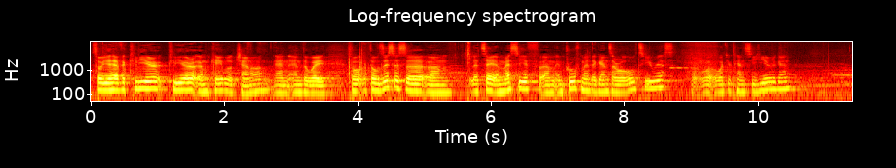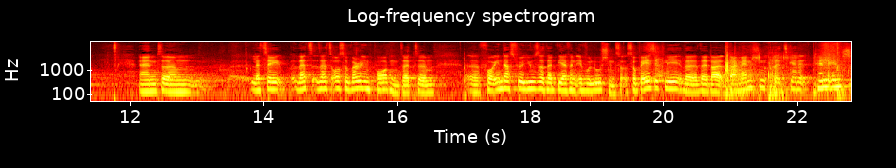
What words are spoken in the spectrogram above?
So you have a clear clear um, cable channel and and the way. So so this is a um, let's say, a massive um, improvement against our old series, what you can see here again. And um, let's say that's, that's also very important that um, uh, for industrial users that we have an evolution. So, so basically the, the di dimension, let's get a 10 inch,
